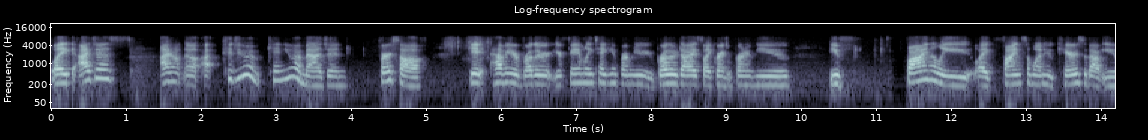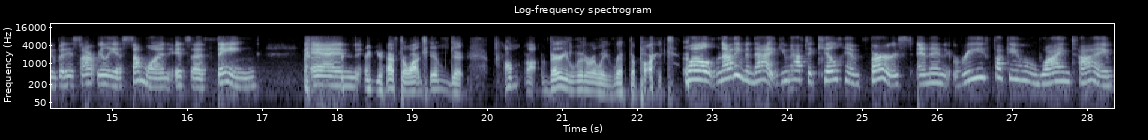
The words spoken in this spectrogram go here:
like I just I don't know. Could you can you imagine first off get having your brother your family taken from you, your brother dies like right in front of you. You finally like find someone who cares about you, but it's not really a someone, it's a thing. And and you have to watch him get um, uh, very literally ripped apart. Well, not even that. You have to kill him first and then re fucking wind time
